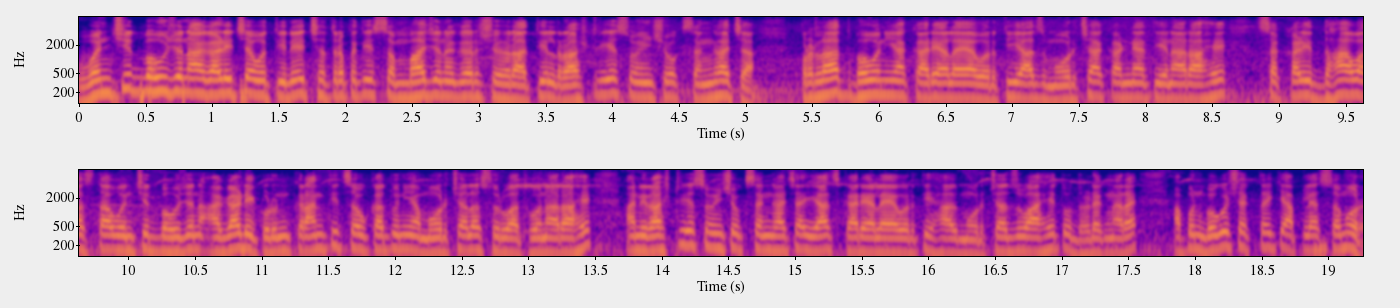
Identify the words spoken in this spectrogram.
वंचित बहुजन आघाडीच्या वतीने छत्रपती संभाजीनगर शहरातील राष्ट्रीय स्वयंसेवक संघाच्या प्रल्हाद भवन या कार्यालयावरती आज मोर्चा काढण्यात येणार आहे. सकाळी दहा वाजता वंचित बहुजन आघाडीकडून क्रांती चौकातून या मोर्चाला सुरुवात होणार आहे आणि राष्ट्रीय स्वयंसेवक संघाच्या याच कार्यालयावरती हा मोर्चा जो आहे तो धडकणार आहे. आपण बघू शकता की आपल्यासमोर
